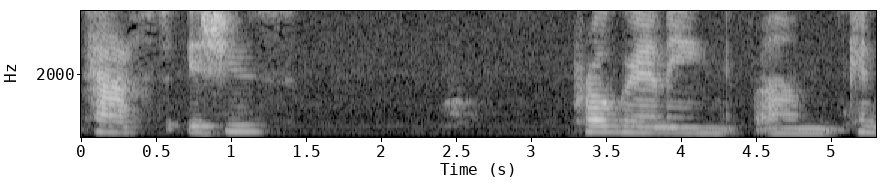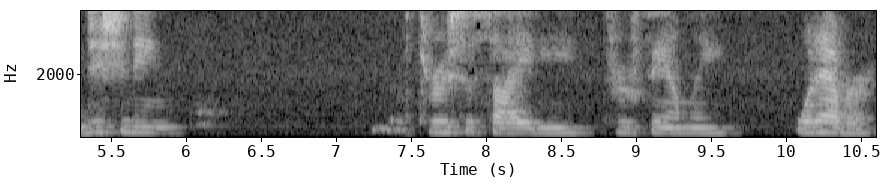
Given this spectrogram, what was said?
past issues, programming, um, conditioning through society, through family, whatever.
